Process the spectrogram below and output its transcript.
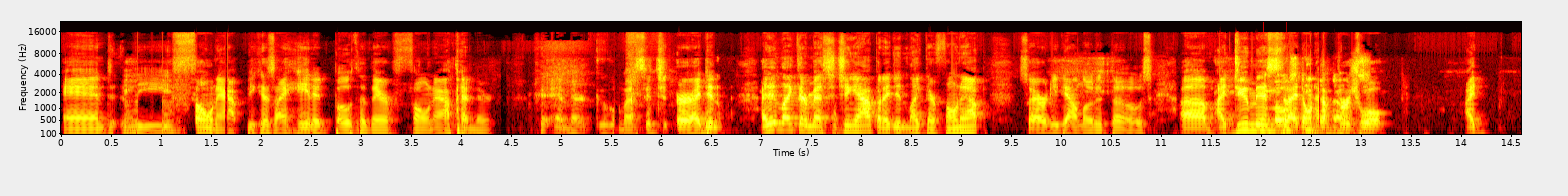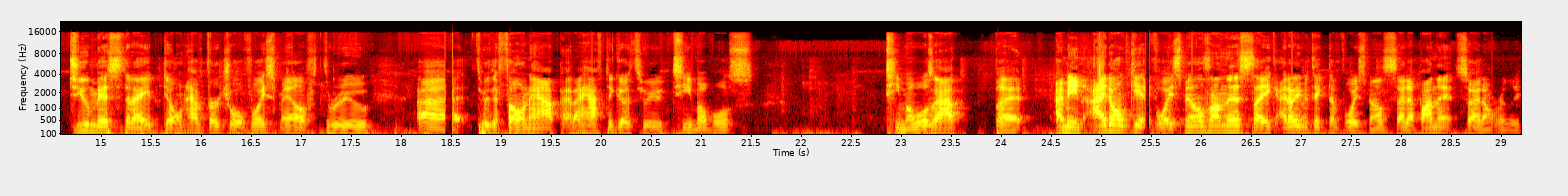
and the Mhm. phone app because I hated both of their phone app and their and their Google Message or I didn't I didn't like their messaging app and I didn't like their phone app, so I already downloaded those. Um, I do miss that I don't have don't. virtual. I do miss that I don't have virtual voicemail through uh, through the phone app, and I have to go through T-Mobile's T-Mobile's app. But I mean, I don't get voicemails on this. Like, I don't even think the voicemail's set up on it, so I don't really.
